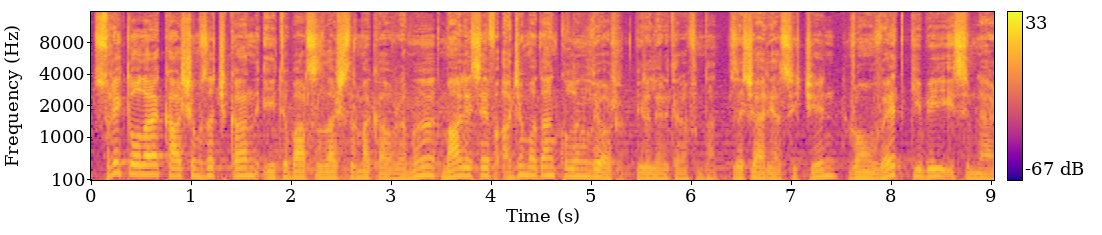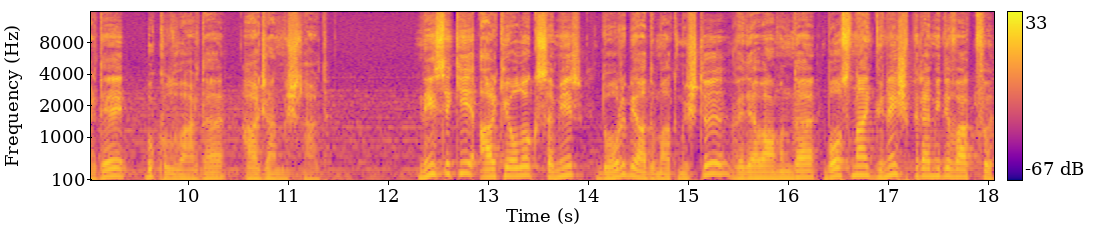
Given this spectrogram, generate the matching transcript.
Sürekli olarak karşımıza çıkan itibarsızlaştırma kavramı maalesef acımadan kullanılıyor birileri tarafından. Zecharia Sitchin, Ron Wett gibi isimler de bu kulvarda harcanmışlardı. Neyse ki arkeolog Samir doğru bir adım atmıştı ve devamında Bosna Güneş Piramidi Vakfı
